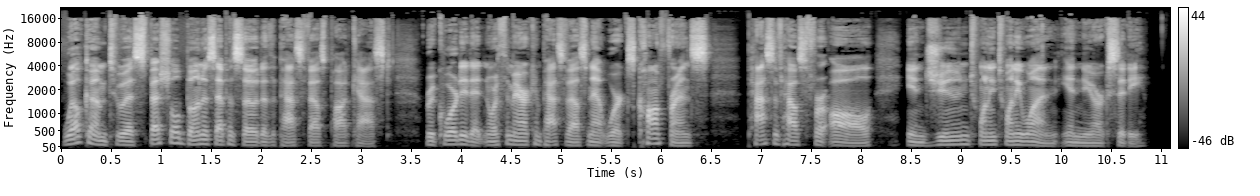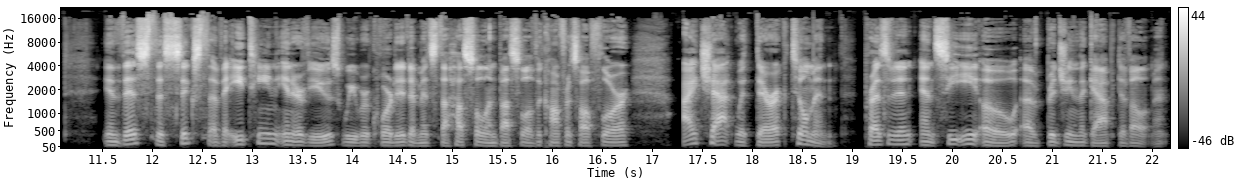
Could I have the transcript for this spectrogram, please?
Welcome to a special bonus episode of the Passive House podcast, recorded at North American Passive House Network's conference, Passive House for All, in June 2021 in New York City. In this, the sixth of 18 interviews we recorded amidst the hustle and bustle of the conference hall floor, I chat with Derek Tillman, President and CEO of Bridging the Gap Development.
